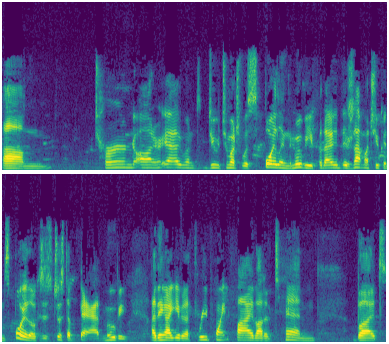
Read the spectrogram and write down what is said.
um, turned on her. I don't do too much with spoiling the movie for that. There's not much you can spoil though because it's just a bad movie. I think I gave it a 3.5 out of 10, but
